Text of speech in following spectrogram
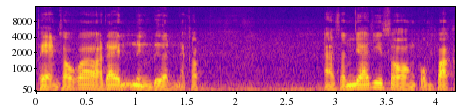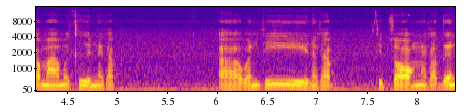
แผนเขาก็ได้ 1 เดือนนะครับสัญญาที่ 2 ผมฝากกันมาเมื่อคืนนะครับวันที่นะครับ12นะครับเดือน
